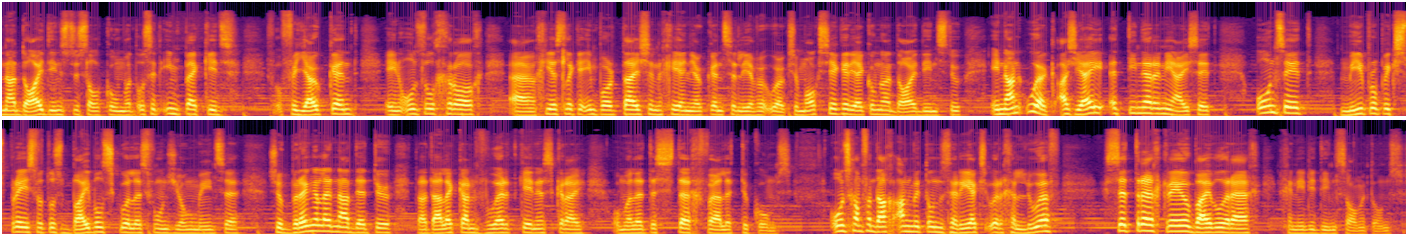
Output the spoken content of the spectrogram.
na daai diens toe sal kom want ons het Impact Kids vir jou kind en ons wil graag 'n uh, geestelike impartation gee in jou kind se lewe ook. So maak seker jy kom na daai diens toe. En dan ook as jy 'n tiener in die huis het, ons het Meerprop Express wat ons Bybelskool is vir ons jong mense. So bring hulle na dit toe dat hulle kan woordkennis kry om hulle te stig vir hulle toekoms. Ons gaan vandag aan met ons reeks oor geloof. Sit terug, kry jou Bybel reg, geniet die diens saam met ons.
